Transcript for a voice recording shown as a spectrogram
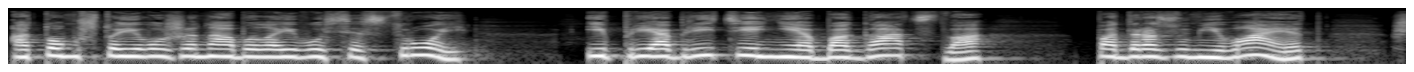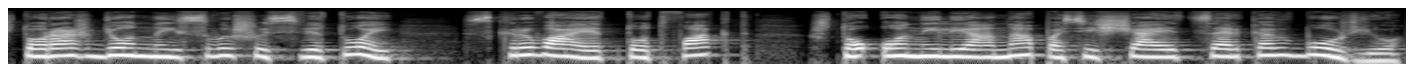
о том, что его жена была его сестрой, и приобретение богатства подразумевает, что рожденный свыше святой скрывает тот факт, что он или она посещает Церковь Божью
